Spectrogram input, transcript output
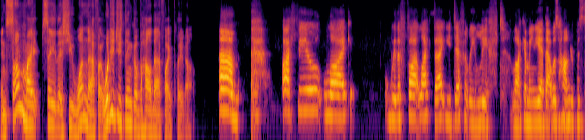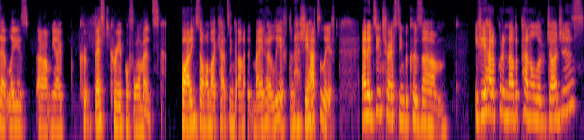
and some might say that she won that fight. What did you think of how that fight played out? Um, I feel like with a fight like that, you definitely lift. Like, I mean, yeah, that was hundred percent Leah's, um, you know, best career performance fighting someone like Kat Zingano that made her lift and she had to lift. And it's interesting because um, if you had to put another panel of judges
